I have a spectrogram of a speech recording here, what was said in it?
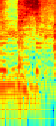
in the sky.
